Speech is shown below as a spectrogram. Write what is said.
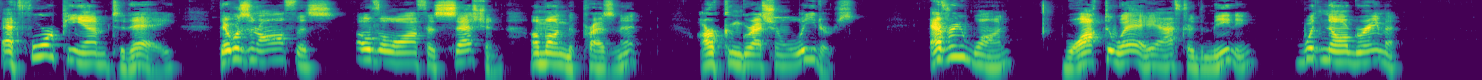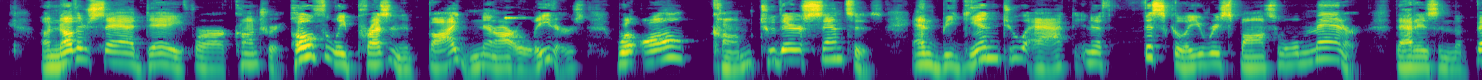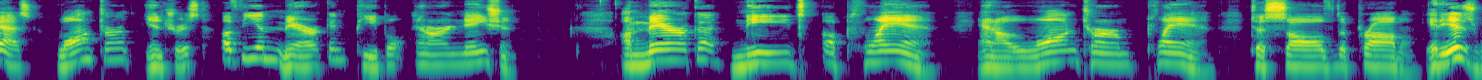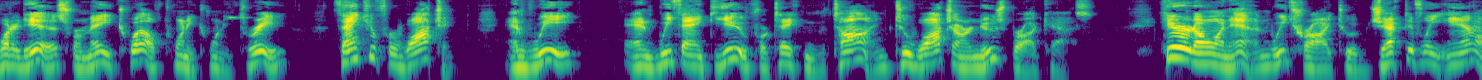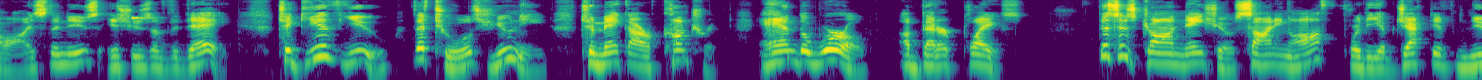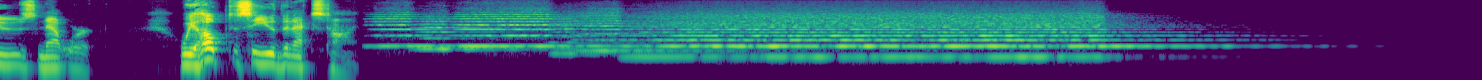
At 4 p.m. today, there was an office, Oval Office session among the president, our congressional leaders. Everyone walked away after the meeting with no agreement. Another sad day for our country. Hopefully, President Biden and our leaders will all come to their senses and begin to act in a fiscally responsible manner that is in the best long term interest of the American people and our nation. America needs a plan and a long term plan to solve the problem. It is what it is for May 12, 2023. Thank you for watching, and we and we thank you for taking the time to watch our news broadcast. Here at ONN, we try to objectively analyze the news issues of the day to give you the tools you need to make our country and the world a better place. This is John Hnatio signing off for the Objective News Network. We hope to see you the next time.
